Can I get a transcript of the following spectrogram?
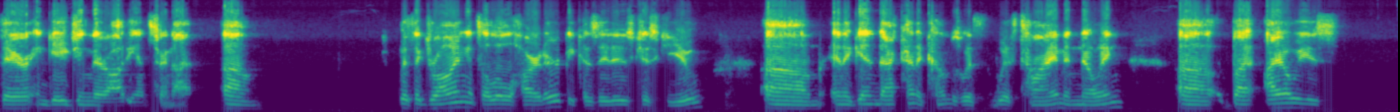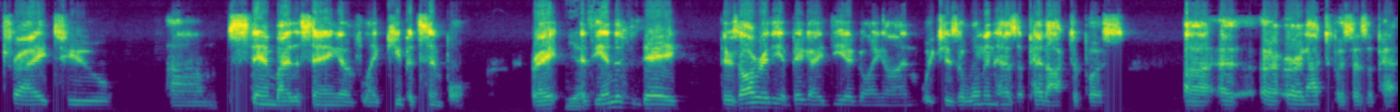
they're engaging their audience or not. Um, with a drawing, it's a little harder because it is just you. Um, and again, that kind of comes with with time and knowing. Uh, but I always try to um, stand by the saying of like keep it simple, right? Yes. At the end of the day, there's already a big idea going on, which is a woman has a pet octopus, uh, uh, or an octopus as a pet.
